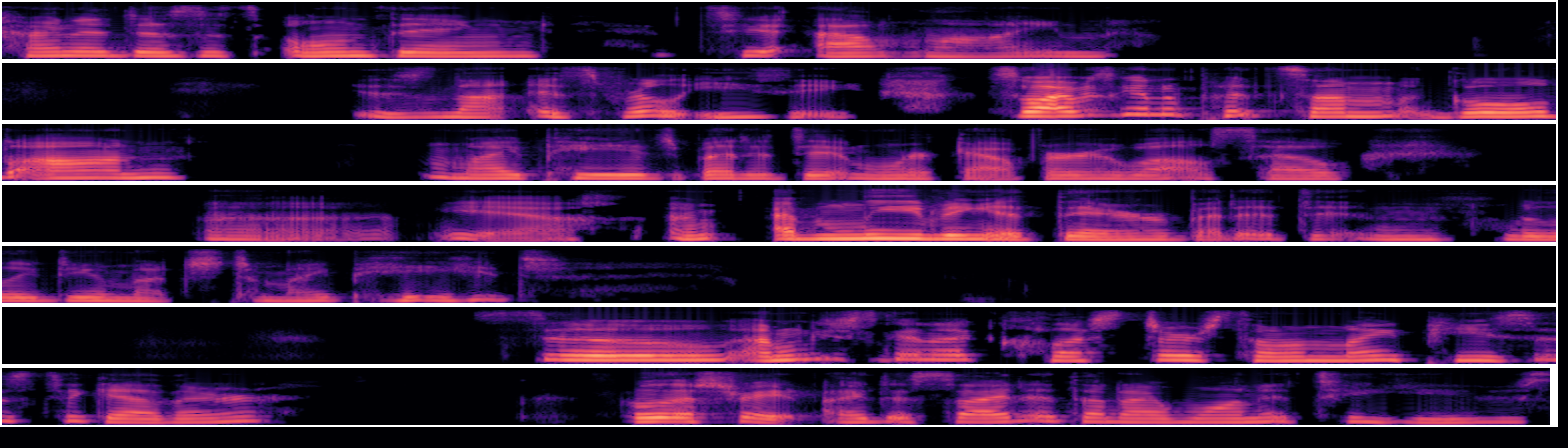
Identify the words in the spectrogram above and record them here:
kind of does its own thing to outline. It's not it's real easy. So I was going to put some gold on my page, but it didn't work out very well. So uh yeah, I'm I'm leaving it there, but it didn't really do much to my page. So I'm just going to cluster some of my pieces together. Oh, that's right. I decided that I wanted to use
